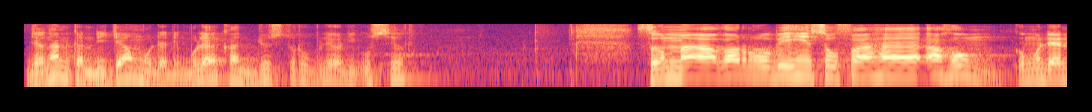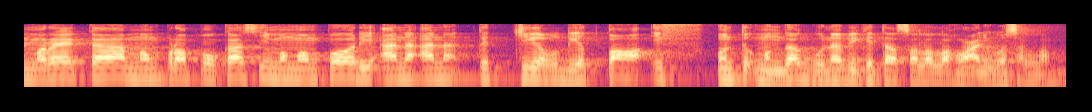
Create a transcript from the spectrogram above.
Jangankan dijamu dan dimuliakan, justru beliau diusir. Thumma agharru bihi sufaha'ahum. Kemudian mereka memprovokasi, mengompori anak-anak kecil di Taif untuk mengganggu Nabi kita sallallahu alaihi wasallam.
